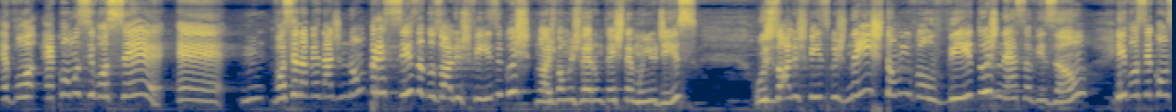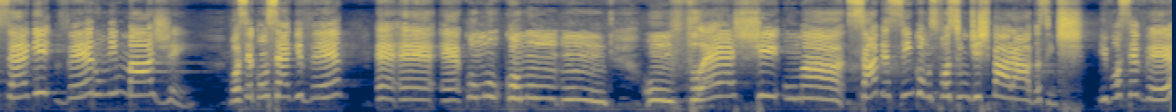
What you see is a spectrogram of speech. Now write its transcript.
é, é, como se você, é, você na verdade não precisa dos olhos físicos, nós vamos ver um testemunho disso. Os olhos físicos nem estão envolvidos nessa visão e você consegue ver uma imagem. Você consegue ver é, é, é, como, como um, um, um, flash, uma. Sabe assim, como se fosse um disparado, assim. Tch, e você vê.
